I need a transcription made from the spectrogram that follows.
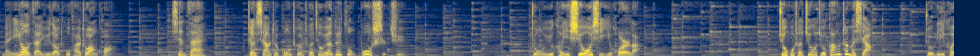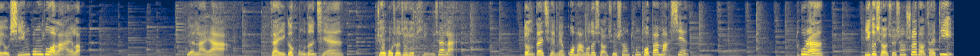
没有再遇到突发状况，现在正向着工程车救援队总部驶去。终于可以休息一会儿了。救护车舅舅刚这么想，就立刻有新工作来了。原来呀，在一个红灯前，救护车舅舅停下来。等待前面过马路的小学生通过斑马线。突然，一个小学生摔倒在地，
